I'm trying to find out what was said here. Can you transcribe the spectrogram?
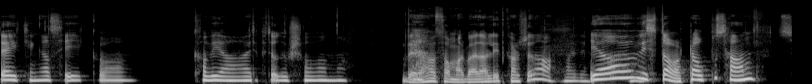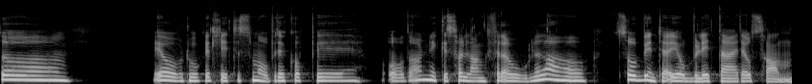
røyking av sik og kaviarproduksjon. og Dere har samarbeida litt, kanskje? da? Ja, vi starta opp hos han, så vi overtok et lite småbruk oppe i Ådalen, ikke så langt fra Ole, da. Og så begynte jeg å jobbe litt der hos han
